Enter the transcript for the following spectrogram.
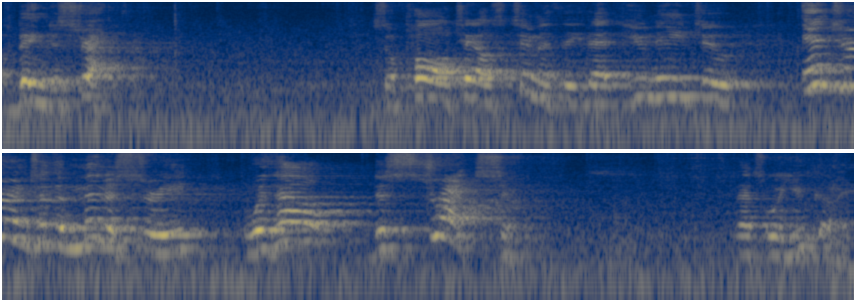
of being distracted. So Paul tells Timothy that you need to enter into the ministry without distraction. That's where you come in.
